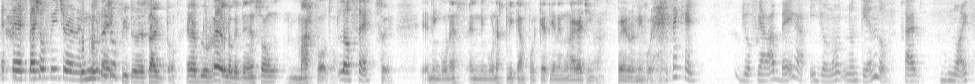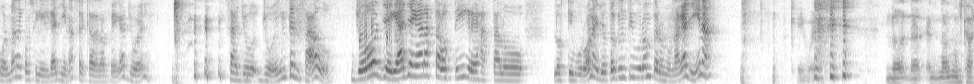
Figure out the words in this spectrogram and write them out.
este special feature en el Como un Blu-ray. special feature, exacto. En el Blu-ray lo que tienen son más fotos. Lo sé. Sí. En ninguna, en ninguna explican por qué tienen una gallina. Pero anyway. Entonces es que yo fui a Las Vegas y yo no, no entiendo. O sea, no hay forma de conseguir gallinas cerca de Las Vegas, Joel. O sea, yo, yo he intentado. Yo llegué a llegar hasta los tigres, hasta los, los tiburones. Yo toqué un tiburón, pero no una gallina. Ok, bueno. No, no, no, nunca,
